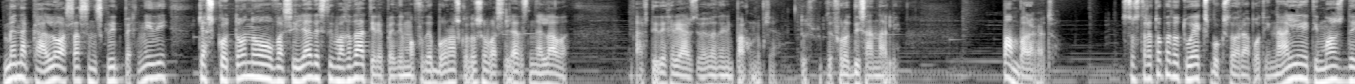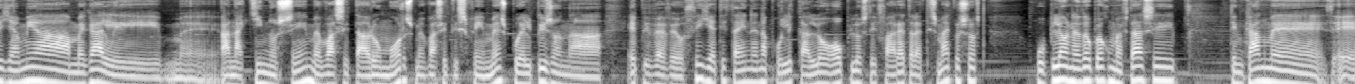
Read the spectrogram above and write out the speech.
με ένα καλό Assassin's Creed παιχνίδι και σκοτώνω βασιλιάδες στη Βαγδάτη, ρε παιδί μου, αφού δεν μπορώ να σκοτώσω βασιλιάδες στην Ελλάδα. Αυτοί δεν χρειάζονται, βέβαια, δεν υπάρχουν πια. Τους φροντίσαν άλλοι. Πάμε παρακάτω. Στο στρατόπεδο του Xbox τώρα από την άλλη ετοιμάζονται για μια μεγάλη ανακοίνωση με βάση τα rumors, με βάση τις φήμες που ελπίζω να επιβεβαιωθεί γιατί θα είναι ένα πολύ καλό όπλο στη φαρέτρα της Microsoft που πλέον εδώ που έχουμε φτάσει την κάνουμε ε,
